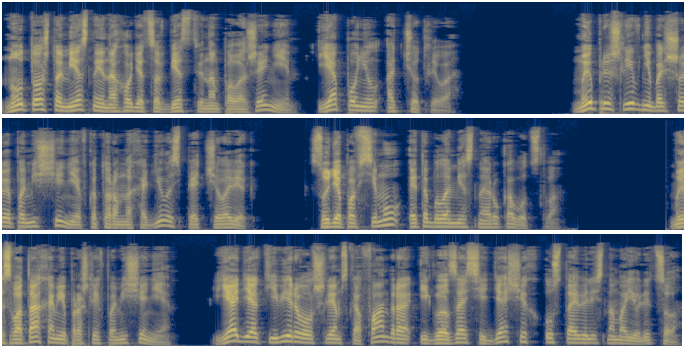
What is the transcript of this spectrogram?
Ну, то, что местные находятся в бедственном положении, я понял отчетливо. Мы пришли в небольшое помещение, в котором находилось пять человек. Судя по всему, это было местное руководство. Мы с ватахами прошли в помещение. Я деактивировал шлем скафандра, и глаза сидящих уставились на мое лицо.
